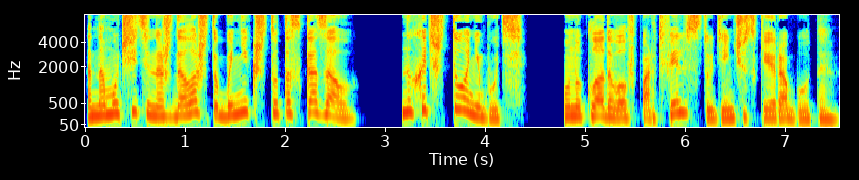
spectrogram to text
Она мучительно ждала, чтобы Ник что-то сказал. Ну, хоть что-нибудь. Он укладывал в портфель студенческие работы.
